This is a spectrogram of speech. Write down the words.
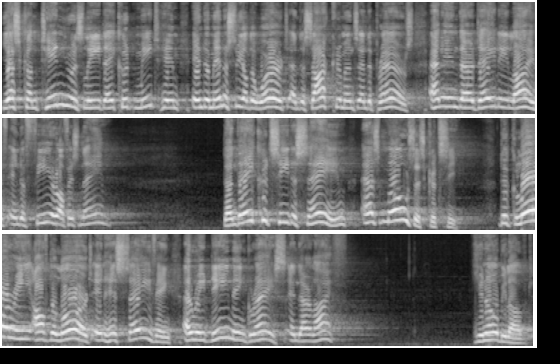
Yes, continuously they could meet him in the ministry of the word and the sacraments and the prayers, and in their daily life in the fear of his name. Then they could see the same as Moses could see the glory of the Lord in his saving and redeeming grace in their life. You know, beloved,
